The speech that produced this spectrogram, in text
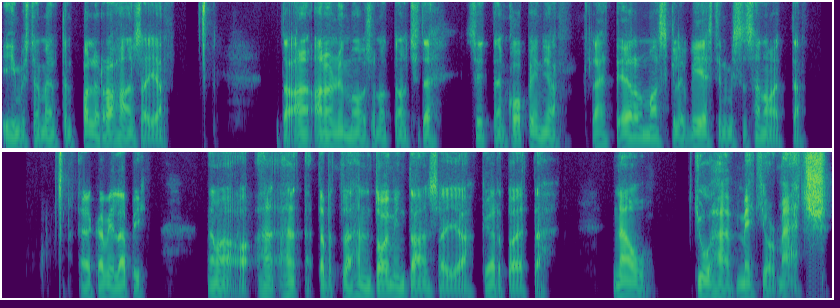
ihmiset on menettänyt paljon rahansa ja tota, Anonymous on ottanut sitä sitten kopin ja lähetti Elon Muskille viestin, missä sanoi, että kävi läpi nämä, hän, hän, tätä hänen toimintaansa ja kertoi, että now you have met your match.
